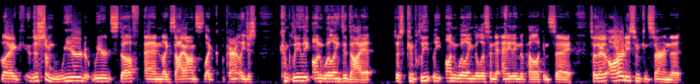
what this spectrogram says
Like just some weird, weird stuff. And like Zion's like apparently just completely unwilling to diet, just completely unwilling to listen to anything the Pelicans say. So there's already some concern that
